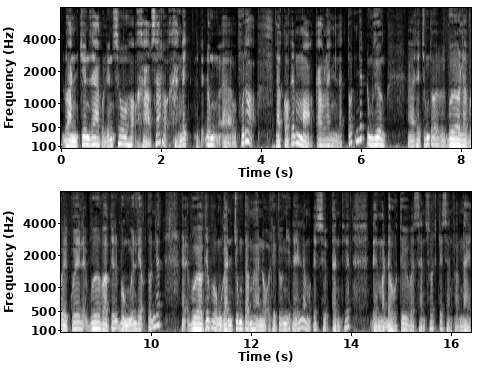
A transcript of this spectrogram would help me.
đoàn chuyên gia của Liên Xô họ khảo sát họ khẳng định Đông ở uh, Phú Thọ là có cái mỏ cao lanh là tốt nhất Đông Dương à, thì chúng tôi vừa là về quê lại vừa vào cái vùng nguyên liệu tốt nhất lại vừa cái vùng gần trung tâm Hà Nội thì tôi nghĩ đấy là một cái sự cần thiết để mà đầu tư và sản xuất cái sản phẩm này.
